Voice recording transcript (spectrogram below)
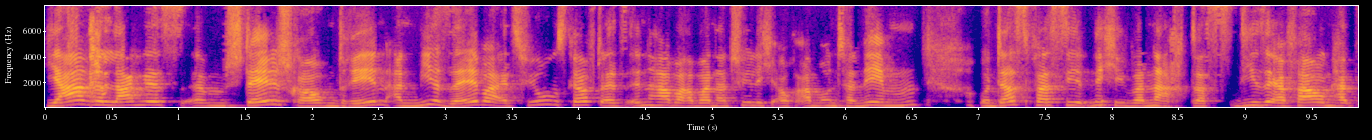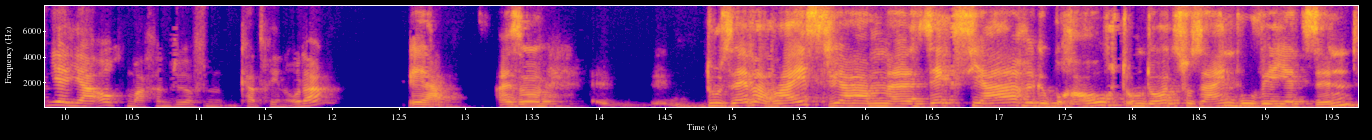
jahrelanges ähm, Stellschraubendrehen an mir selber als Führungskraft, als Inhaber, aber natürlich auch am Unternehmen. Und das passiert nicht über Nacht. Das, diese Erfahrung habt ihr ja auch machen dürfen, Katrin, oder? Ja, also du selber weißt, wir haben äh, sechs Jahre gebraucht, um dort zu sein, wo wir jetzt sind.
